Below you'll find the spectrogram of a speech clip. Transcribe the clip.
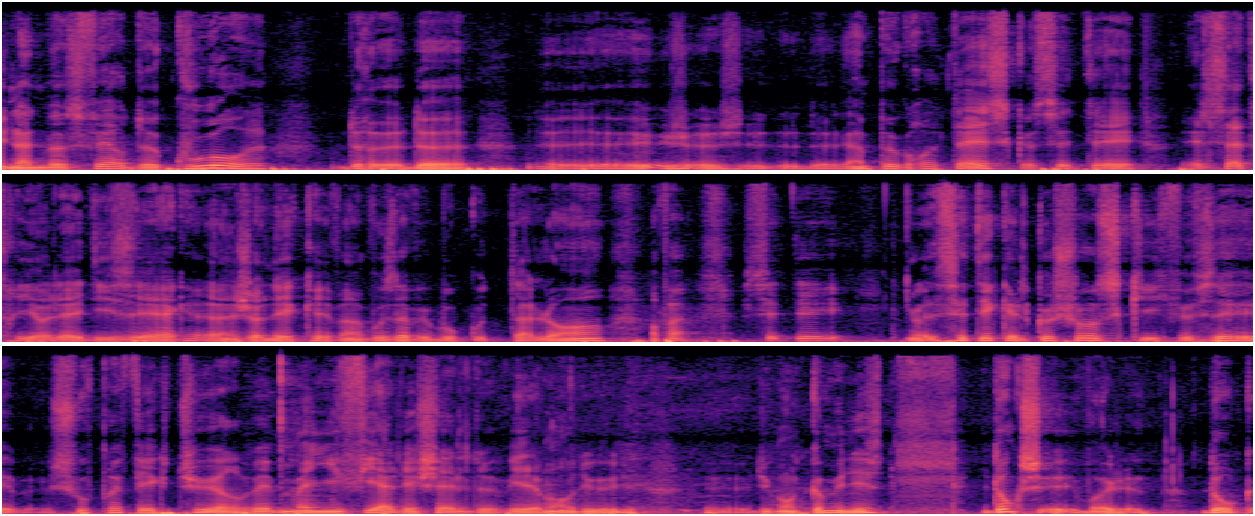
une atmosphère de cours, euh, un peu grotesque. C'était Elsa Triolet disait à un jeune écrivain Vous avez beaucoup de talent. Enfin, c'était. C'était quelque chose qui faisait sous-préfecture, mais magnifié à l'échelle, évidemment, du, monde communiste. Donc, donc,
